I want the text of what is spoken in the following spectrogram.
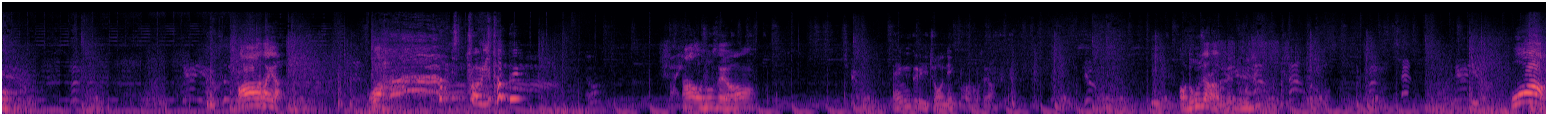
오. 아, 다행이다. 와, 쫄깃한데? 아 어서 오세요. 앵그리 조님 어서 오세요. 어 너무 잘하는데 누구지? 와!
